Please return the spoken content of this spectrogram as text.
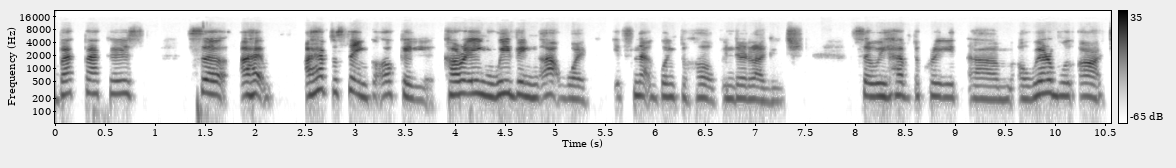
backpackers. So I have I have to think, okay, carrying weaving artwork, it's not going to help in their luggage. So we have to create um, a wearable art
